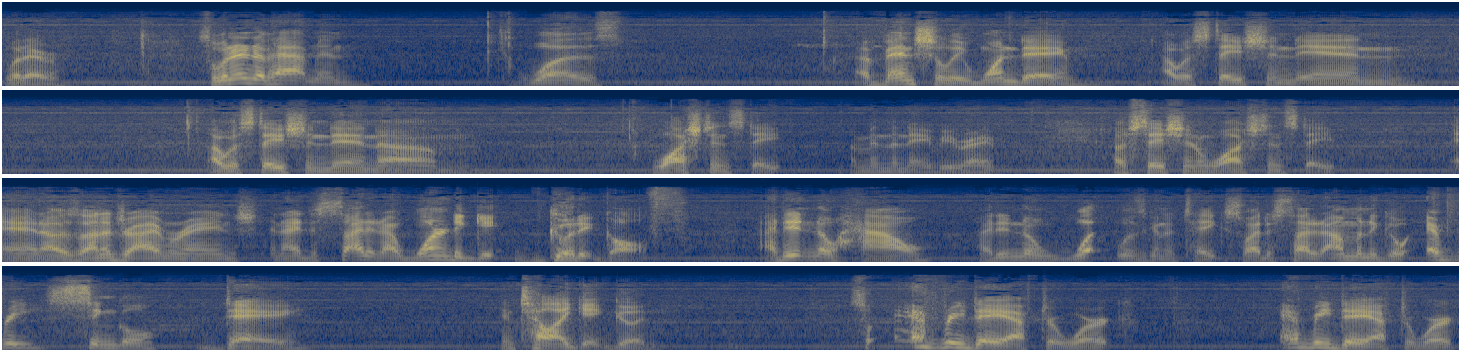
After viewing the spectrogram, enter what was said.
whatever. So what ended up happening was eventually one day I was stationed in I was stationed in um, Washington State. I'm in the Navy, right? I was stationed in Washington State, and I was on a driving range, and I decided I wanted to get good at golf. I didn't know how. I didn't know what was going to take, so I decided I'm going to go every single day until I get good. So every day after work, every day after work,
